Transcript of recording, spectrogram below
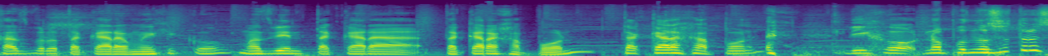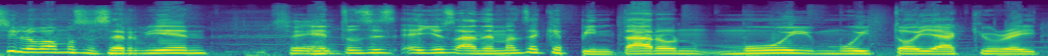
Hasbro Takara México, más bien Takara, Takara Japón, Takara Japón. dijo, no, pues nosotros sí lo vamos a hacer bien. Sí. Entonces ellos, además de que pintaron muy, muy toy accurate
